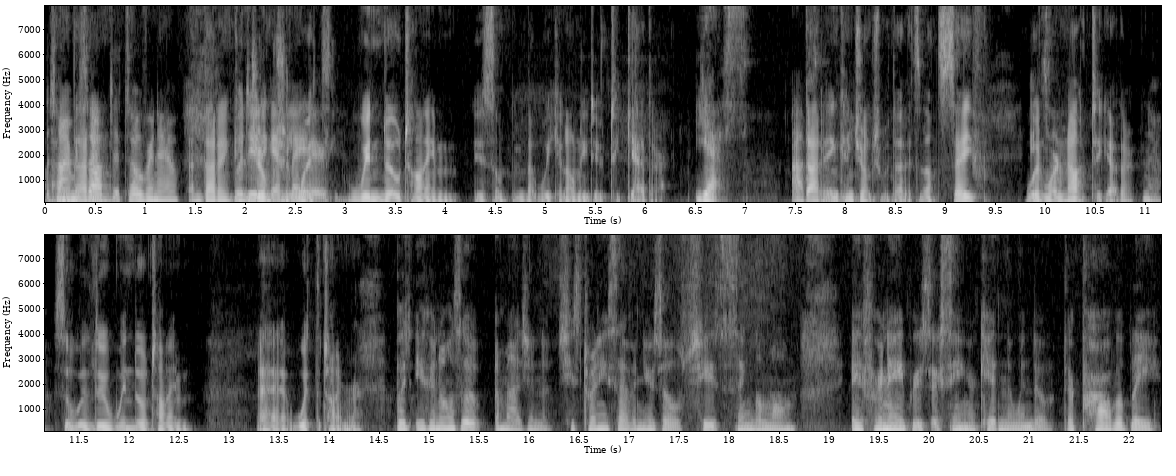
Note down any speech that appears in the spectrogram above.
the timer stopped. in- it's over now. and that in We'll do it again conjunction with window time is something that we can only do together. Yes, that in conjunction with that, it's not safe when It's we're not. not together. No. So we'll do window time uh, with the timer. But you can also imagine that she's 27 years old. She's a single mom. If her neighbours are seeing her kid in the window, they're probably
